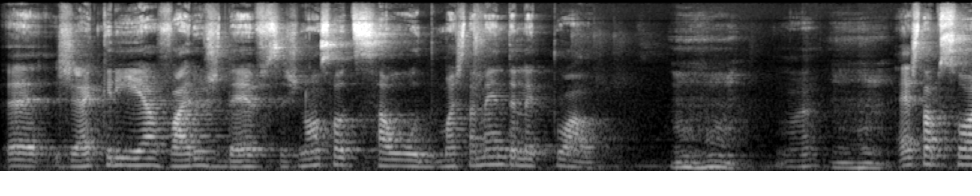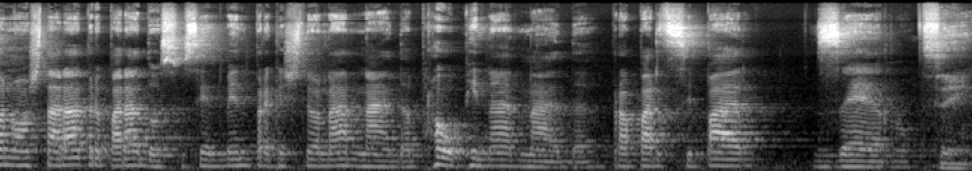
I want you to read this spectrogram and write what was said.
uh, já cria vários déficits, não só de saúde, mas também intelectual. Uhum. É? Uhum. Esta pessoa não estará preparada o suficientemente para questionar nada, para opinar nada, para participar zero. Sim.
